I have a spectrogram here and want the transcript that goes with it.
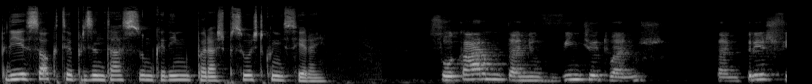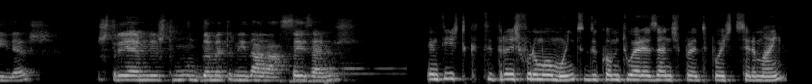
Pedia só que te apresentasses um bocadinho para as pessoas te conhecerem. Sou a Carmo, tenho 28 anos, tenho três filhas, estreiei-me neste mundo da maternidade há seis anos. Sentiste que te transformou muito de como tu eras antes para depois de ser mãe?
